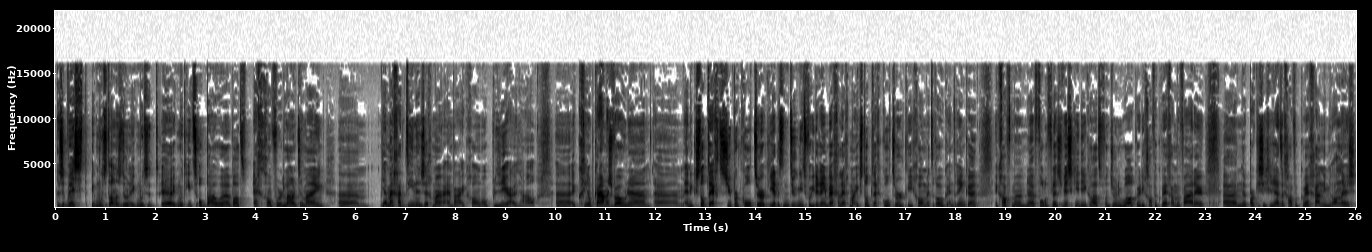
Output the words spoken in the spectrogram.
dus ik wist, ik moet het anders doen. Ik moet, het, uh, ik moet iets opbouwen wat echt gewoon voor de lange termijn um, ja, mij gaat dienen, zeg maar. En waar ik gewoon ook plezier uit haal. Uh, ik ging op kamers wonen. Um, en ik stopte echt super cold turkey. Ja, dat is natuurlijk niet voor iedereen weggelegd. Maar ik stopte echt cold turkey gewoon met roken en drinken. Ik gaf mijn uh, volle fles whisky die ik had van Johnny Walker. Die gaf ik weg aan mijn vader. Um, een pakje sigaretten gaf ik weg aan iemand anders.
